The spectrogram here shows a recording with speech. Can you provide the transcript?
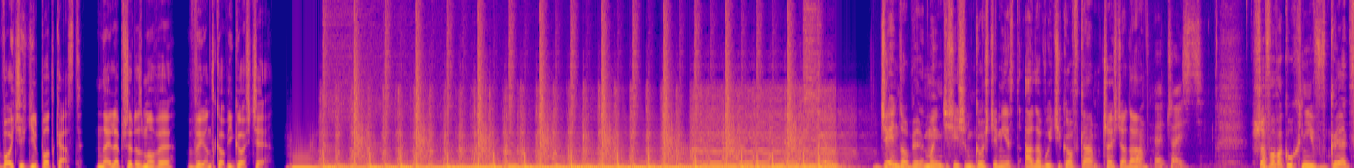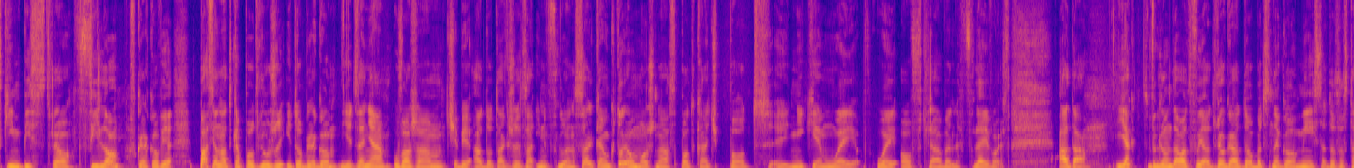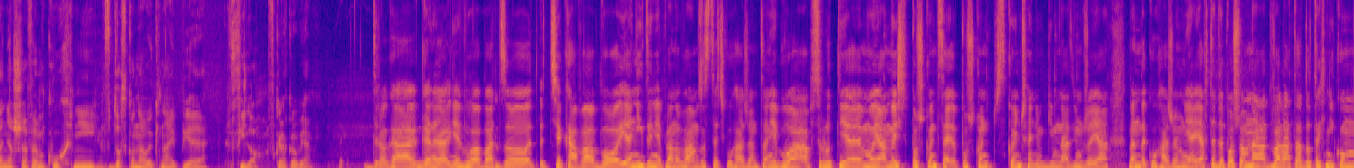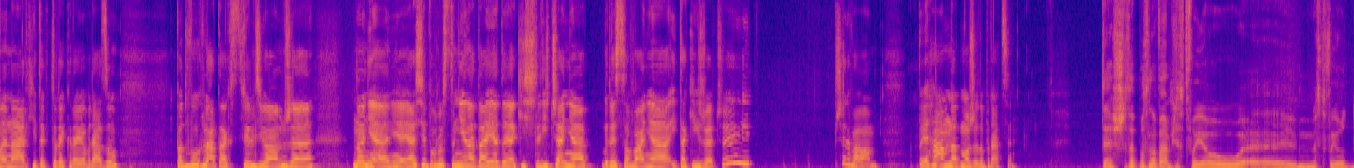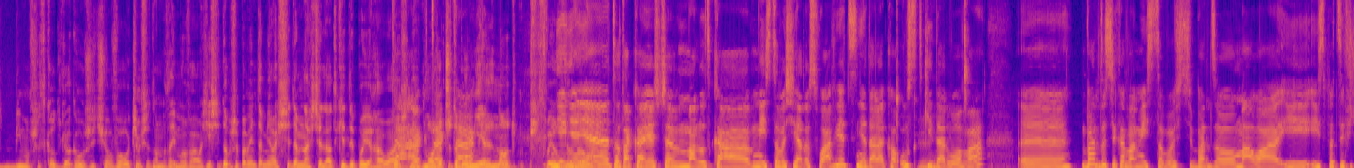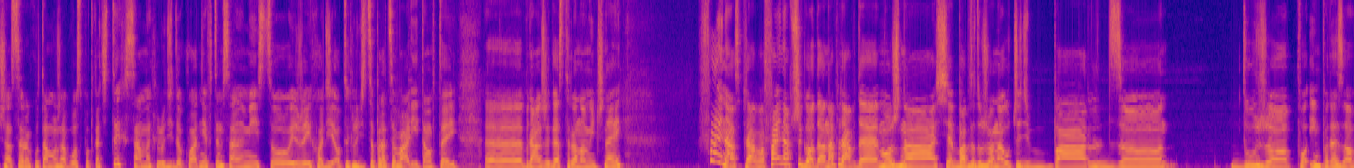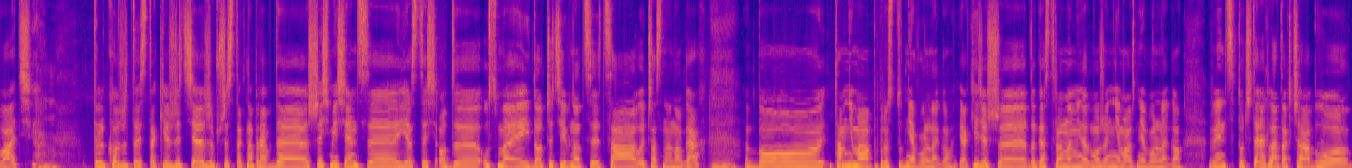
Wojciech Gil Podcast. Najlepsze rozmowy, wyjątkowi goście. Dzień dobry, moim dzisiejszym gościem jest Ada Wójcikowska. Cześć Ada. E, Cześć. Szefowa kuchni w greckim bistro Filo w Krakowie, pasjonatka podróży i dobrego jedzenia. Uważam Ciebie, Ado, także za influencerkę, którą można spotkać pod y, nickiem Way, Way of Travel Flavors. Ada, jak wyglądała Twoja droga do obecnego miejsca, do zostania szefem kuchni w doskonałej knajpie Filo w Krakowie? Droga generalnie była bardzo ciekawa, bo ja nigdy nie planowałam zostać kucharzem. To nie była absolutnie moja myśl po, szkońce, po szkoń, skończeniu gimnazjum, że ja będę kucharzem. Nie, ja wtedy poszłam na dwa lata do technikum na architekturę krajobrazu. Po dwóch latach stwierdziłam, że no nie, nie, ja się po prostu nie nadaję do jakichś liczenia, rysowania i takich rzeczy i przerwałam. Pojechałam nad morze do pracy też zapoznawałem się z twoją, z twoją mimo wszystko drogą życiową. Czym się tam zajmowałaś? Jeśli dobrze pamiętam, miałaś 17 lat, kiedy pojechałaś tak, nad morze. tak, Czy to tak. było Mielno swoją nie, drogą? Nie, nie, to taka jeszcze malutka miejscowość Jarosławiec, niedaleko Ustki Okay. Darłowa. Yy, bardzo ciekawa miejscowość, bardzo mała i, i specyficzna. Co roku tam można było spotkać tych samych ludzi dokładnie w tym samym miejscu, jeżeli chodzi o tych ludzi, co pracowali tam w tej e, branży gastronomicznej. Fajna sprawa, fajna przygoda, naprawdę. Można się bardzo dużo nauczyć, bardzo dużo poimprezować. Tylko, że to jest takie życie, że przez tak naprawdę 6 miesięcy jesteś od 8 do 3 w nocy cały czas na nogach, bo tam nie ma po prostu dnia wolnego. Jak jedziesz e, do gastronomii nad morzem, nie masz dnia wolnego. Więc po 4 latach trzeba było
